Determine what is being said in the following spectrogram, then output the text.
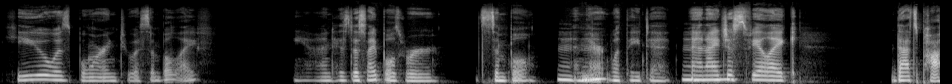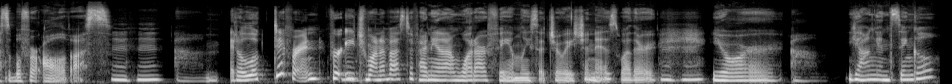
he was born to a simple life and his disciples were simple Mm-hmm. in their what they did. And I just feel like that's possible for all of us. Mm-hmm. Um, it'll look different for each one of us depending on what our family situation is, whether you're um, young and single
